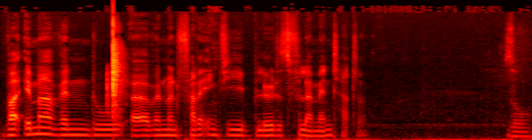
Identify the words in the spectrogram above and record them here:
war immer, wenn du, äh, wenn mein Vater irgendwie blödes Filament hatte. So.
